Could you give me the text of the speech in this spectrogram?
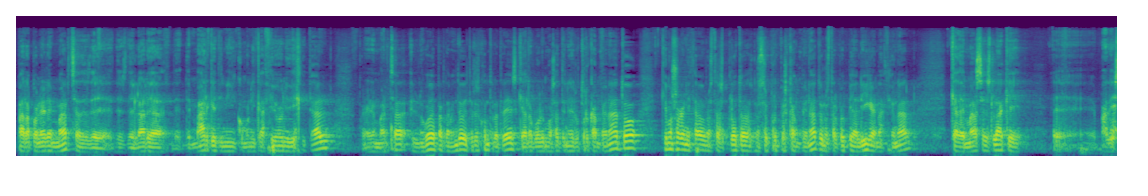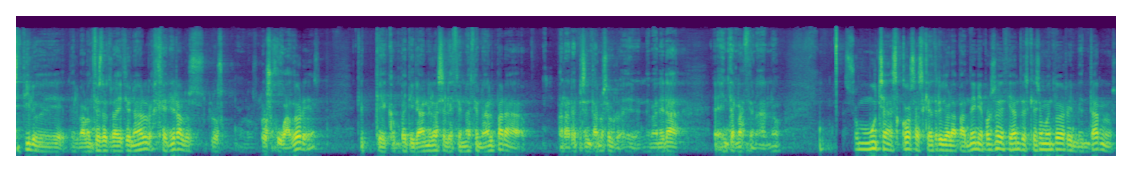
para poner en marcha desde, desde el área de, de, marketing y comunicación y digital, poner en marcha el nuevo departamento de 3 contra 3, que ahora volvemos a tener otro campeonato, que hemos organizado nuestras nuestros propios campeonatos, nuestra propia liga nacional, que además es la que eh, al estilo del baloncesto tradicional, genera los, los, los jugadores que, competirán en la selección nacional para, para representarnos de manera internacional. ¿no? Son muchas cosas que ha traído la pandemia, por eso decía antes que es momento de reinventarnos.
